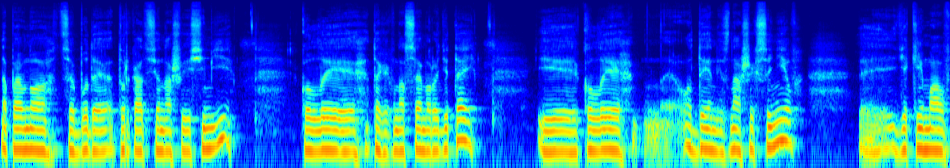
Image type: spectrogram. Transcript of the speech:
Напевно, це буде торкатися нашої сім'ї, коли, так як в нас семеро дітей, і коли один із наших синів, який мав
